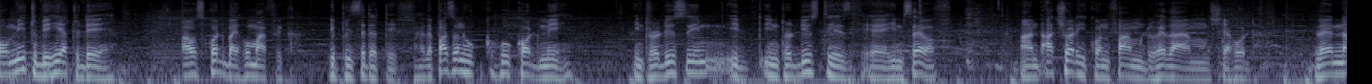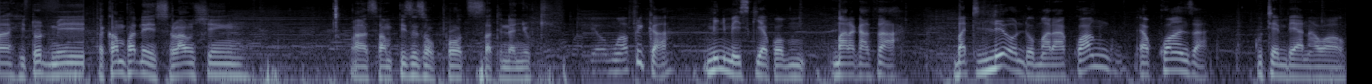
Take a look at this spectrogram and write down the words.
For me to be here today, I was called by Home Africa representative. The person who, who called me introduced, him, introduced his, uh, himself and actually he confirmed whether I'm shareholder. Then uh, he told me the company is launching uh, some pieces of plots at Nanyuki. Mwafrika mi nimesikia kwa mara kadhaa, but leo ndo mara kwangu ya kwanza kutembea na wao,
